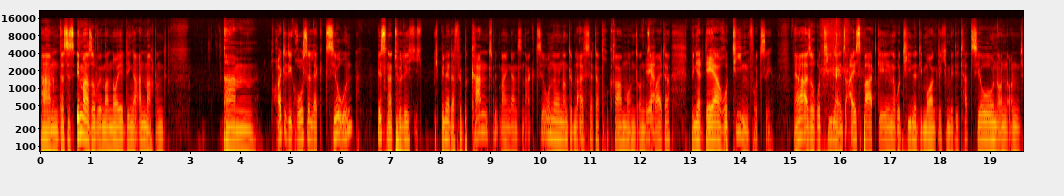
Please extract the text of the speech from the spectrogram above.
Ähm, das ist immer so, wenn man neue Dinge anmacht. Und ähm, heute die große Lektion ist natürlich, ich ich bin ja dafür bekannt mit meinen ganzen Aktionen und dem Live-Setter-Programm und, und ja. so weiter. Bin ja der Routinenfuzzi. Ja, also Routine ins Eisbad gehen, Routine die morgendliche Meditation und, und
